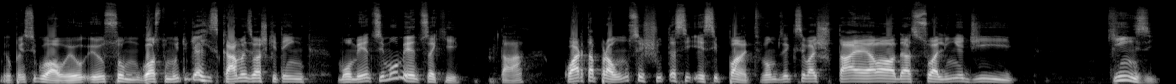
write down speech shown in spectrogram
Eu penso igual. Eu, eu sou, gosto muito de arriscar, mas eu acho que tem momentos e momentos aqui, tá? quarta para um, você chuta esse, esse punt. Vamos dizer que você vai chutar ela da sua linha de 15.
